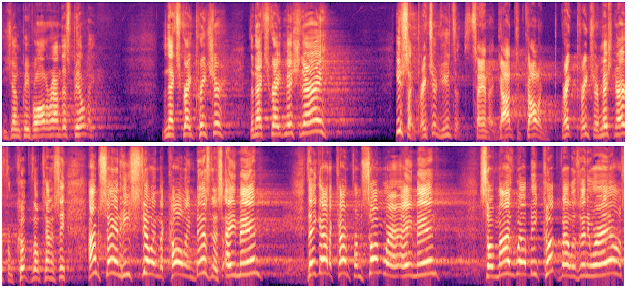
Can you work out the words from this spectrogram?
These young people all around this building. The next great preacher, the next great missionary. You say, preacher, you saying that God could call a great preacher a missionary from Cookeville, Tennessee? I'm saying he's still in the calling business. Amen. They got to come from somewhere. Amen. So might as well be Cookeville as anywhere else.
